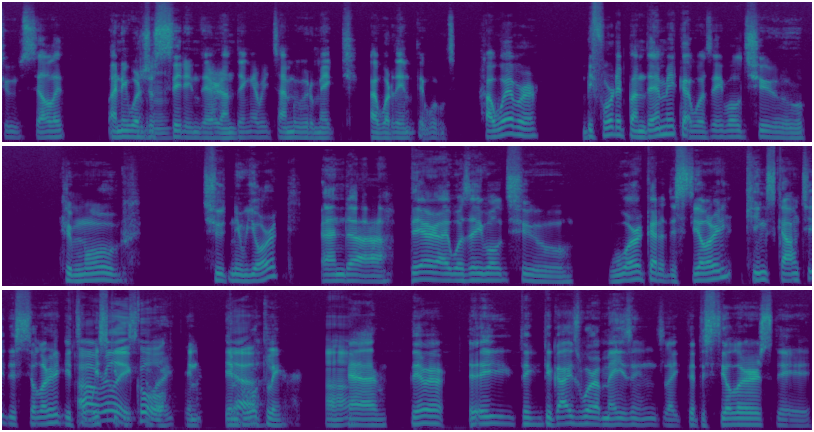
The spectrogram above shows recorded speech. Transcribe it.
to sell it. And it was mm-hmm. just sitting there. And then every time we would make aguardiente. Was. However, before the pandemic, I was able to to move to New York. And uh, there I was able to work at a distillery, Kings County Distillery. It's a oh, whiskey really? distillery cool. in, in yeah. Brooklyn. Uh-huh. And they were, they, the, the guys were amazing, like the distillers, the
